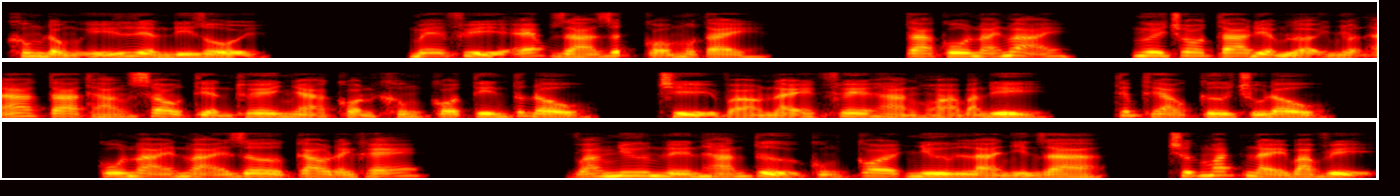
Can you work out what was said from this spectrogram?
không đồng ý liền đi rồi. Mẹ phỉ ép ra rất có một tay. Ta cô nãi nãi, ngươi cho ta điểm lợi nhuận A ta tháng sau tiền thuê nhà còn không có tin tức đâu, chỉ vào này phê hàng hóa bán đi, tiếp theo cư trú đâu. Cô nãi nãi dơ cao đánh khẽ. Vang như nến hán tử cũng coi như là nhìn ra, trước mắt này ba vị,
